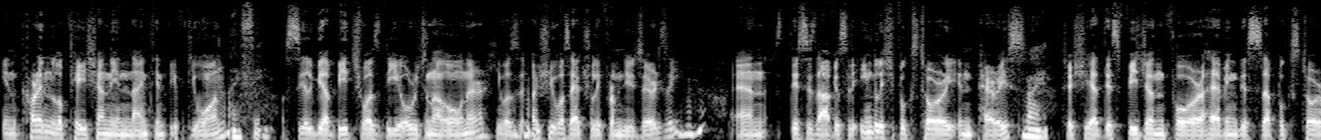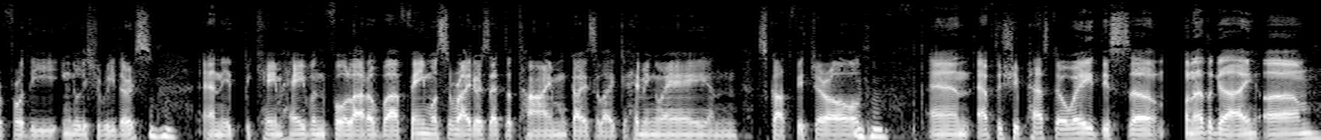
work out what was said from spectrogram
in current location in 1951. I see. Sylvia Beach was the original owner. He was, Mm-hmm. uh, she was actually from New Jersey. And this is obviously English bookstore in Paris. Right. So she had this vision for having this uh, bookstore for the English readers. Mm-hmm. And it became haven for a lot of uh, famous writers at the time, guys like Hemingway and Scott Fitzgerald. Mm-hmm. And after she passed away, this uh, another guy, um,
